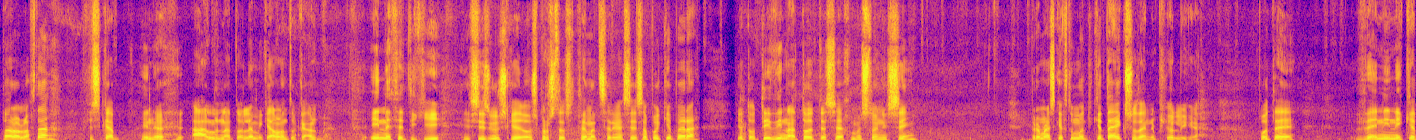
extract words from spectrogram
Παρ' όλα αυτά, φυσικά είναι άλλο να το λέμε και άλλο να το κάνουμε. Είναι θετική η σύζυγος και ως προς το θέμα της εργασίας. Από εκεί και πέρα, για το τι δυνατότητες έχουμε στο νησί, πρέπει να σκεφτούμε ότι και τα έξοδα είναι πιο λίγα. Οπότε δεν είναι και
